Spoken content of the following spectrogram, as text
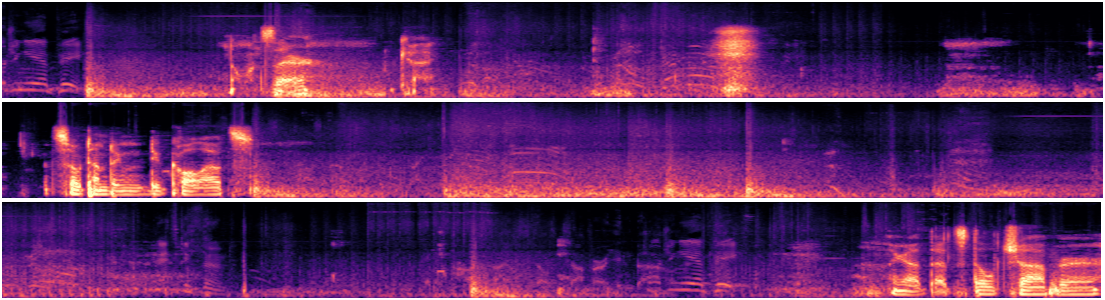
No one's there. Okay. It's so tempting to do callouts. That's confirmed. Hostile stealth chopper inbound. Charging EMP. I got that stealth chopper.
